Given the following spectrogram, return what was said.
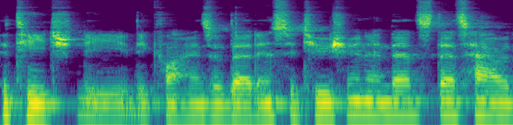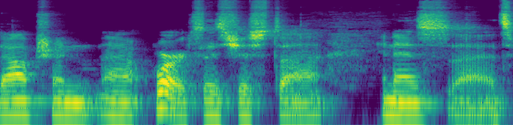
to teach the the clients of that institution, and that's that's how adoption uh, works. It's just uh, and as uh, it's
